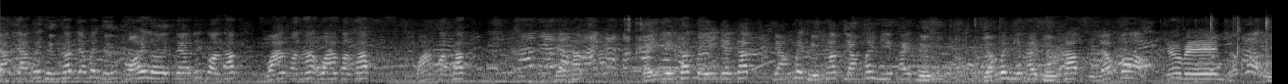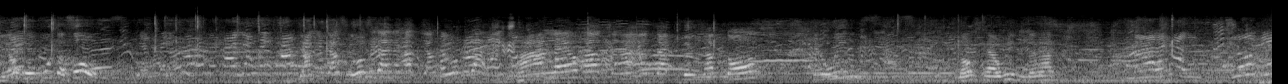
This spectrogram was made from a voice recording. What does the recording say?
ยังยังไม่ถึงครับยังไม่ถึงขอให้เลยแนวนี้ก่อนครับ วางก่อนฮะวางก่อนครับ วางก่อนครับข้าวแนวด เดี๋ยอวกครับไม้ค่ะใจเย็นครับใจเย็นครับ ยังไม่ถึงครับ ยังไม่มีใครถึง ยังไม่มีใครถึงครับ แล้วก็เชอร์วินแล้วก็เดี๋ยวดูคู่ต่อสู้ยังไม่ข้ามนะคะยังไม่ข้ามยังยังถือว่าไม่ได้นะครับ ยังถือว่าไม่ได้ผ่านแล้วครับนะฮะอันดับหนึ่งครับน้องเคลวิน น้องแคลวินนะครับ มาเลยค่ะลูกนี่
